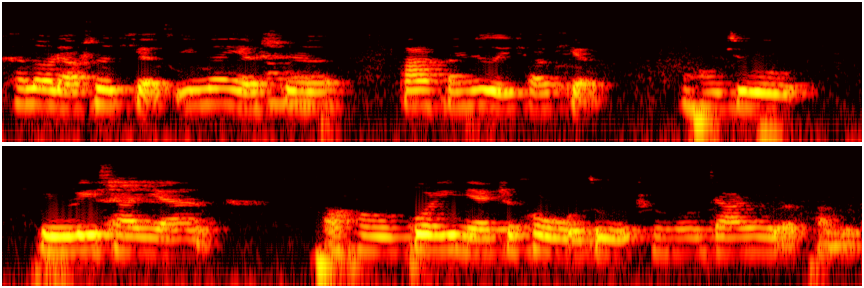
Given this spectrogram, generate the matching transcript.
看到粮食的帖子，应该也是发了很久的一条帖子，然后就留了一下言，然后过了一年之后，我就成功加入了他们。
